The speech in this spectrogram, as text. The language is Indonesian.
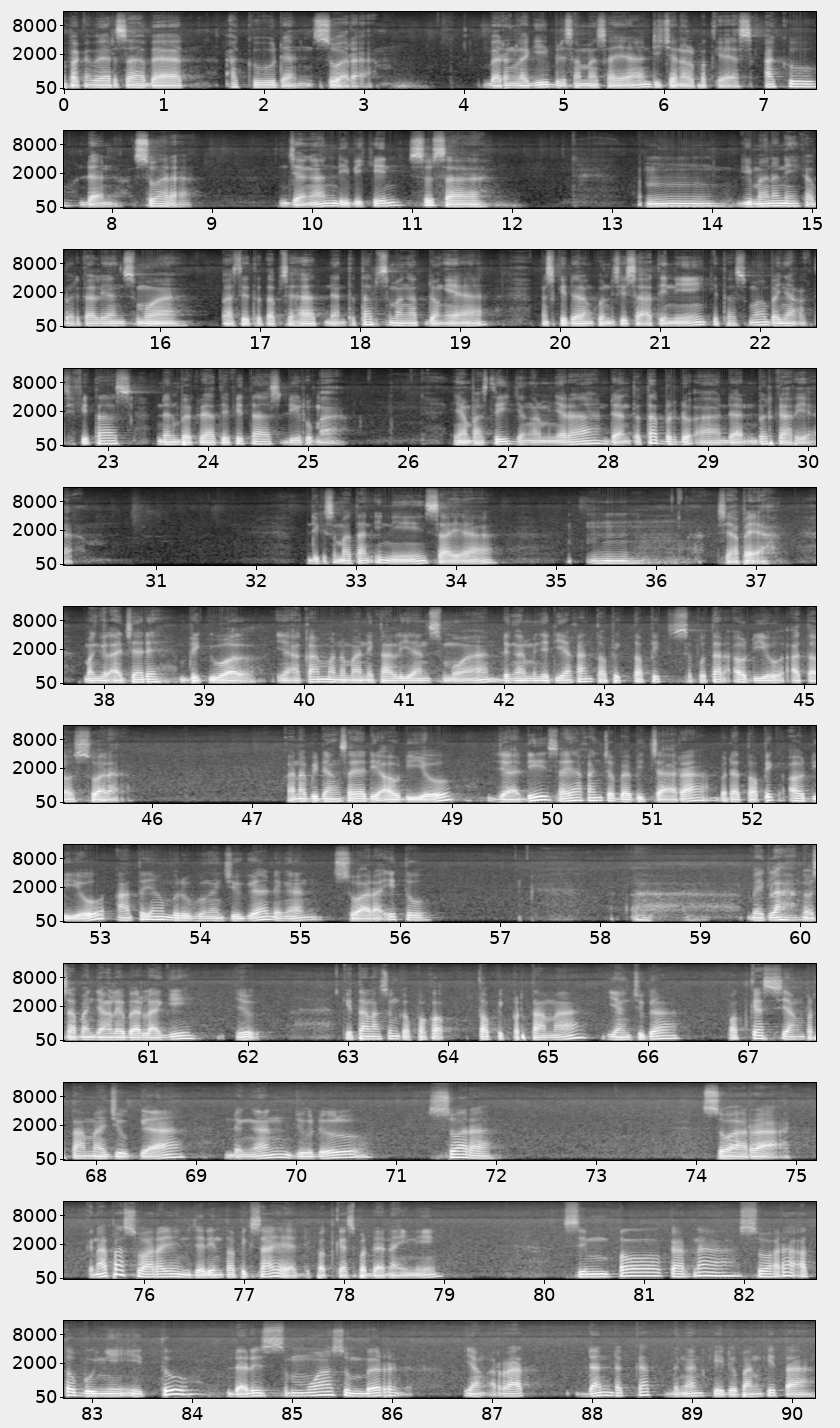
Apa kabar sahabat? Aku dan suara. Bareng lagi bersama saya di channel podcast Aku dan Suara. Jangan dibikin susah. Hmm, gimana nih kabar kalian semua? Pasti tetap sehat dan tetap semangat dong ya. Meski dalam kondisi saat ini kita semua banyak aktivitas dan berkreativitas di rumah. Yang pasti jangan menyerah dan tetap berdoa dan berkarya. Di kesempatan ini saya hmm, siapa ya? Panggil aja deh Brick Wall yang akan menemani kalian semua dengan menyediakan topik-topik seputar audio atau suara. Karena bidang saya di audio, jadi saya akan coba bicara pada topik audio atau yang berhubungan juga dengan suara itu. Baiklah, nggak usah panjang lebar lagi. Yuk, kita langsung ke pokok topik pertama yang juga podcast yang pertama juga dengan judul suara. Suara. Kenapa suara yang dijadiin topik saya di podcast perdana ini? Simple karena suara atau bunyi itu dari semua sumber yang erat dan dekat dengan kehidupan kita.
